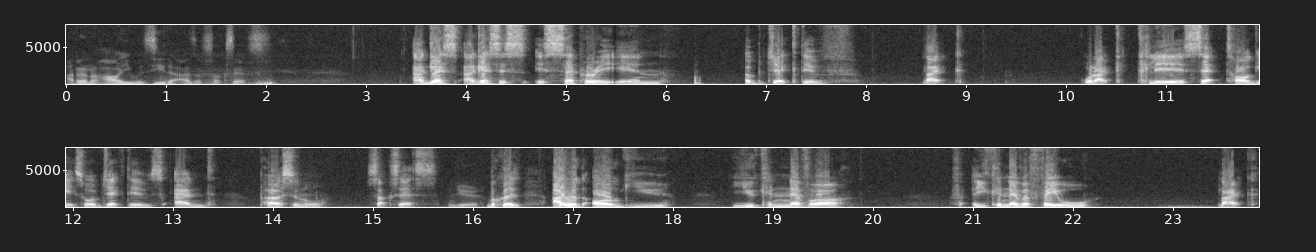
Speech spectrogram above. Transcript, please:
i don't know how you would see that as a success. I guess I guess it's it's separating objective, like, or like clear set targets or objectives and personal success. yeah. Because I would argue you can never you can never fail like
